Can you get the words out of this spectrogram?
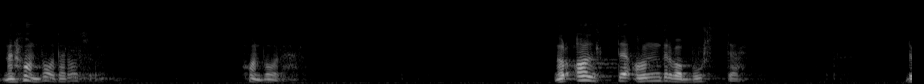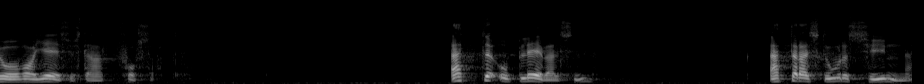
Men han var der, altså. Han var der. Når alt det andre var borte, da var Jesus der fortsatt etter opplevelsen, etter de store synene,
